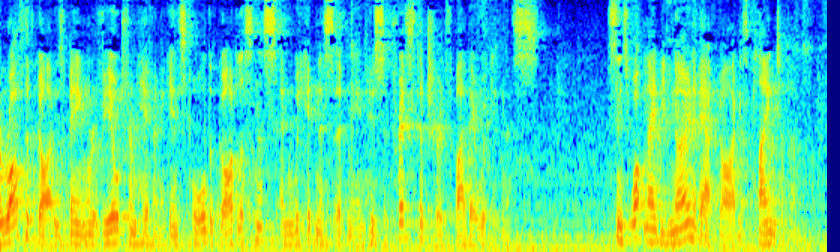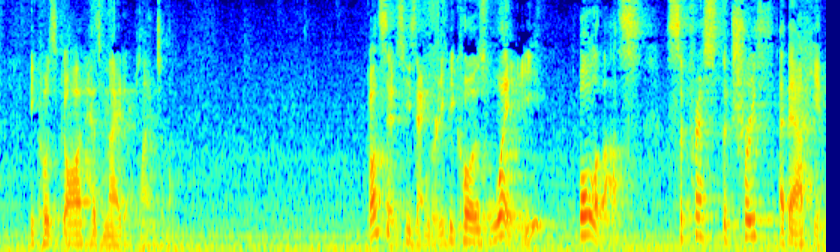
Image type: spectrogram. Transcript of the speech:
wrath of God is being revealed from heaven against all the godlessness and wickedness of men who suppress the truth by their wickedness. Since what may be known about God is plain to them, because God has made it plain to them. God says he's angry because we, all of us, suppress the truth about him,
